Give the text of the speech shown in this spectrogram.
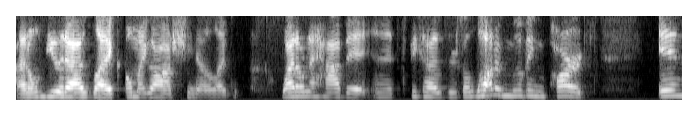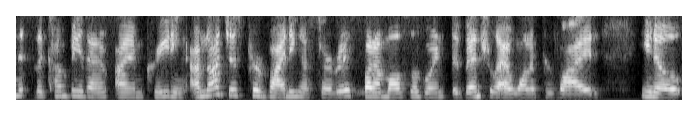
I don't view it as like, oh my gosh, you know, like, why don't I have it? And it's because there's a lot of moving parts in the company that I am creating, I'm not just providing a service, but I'm also going eventually I want to provide, you know,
